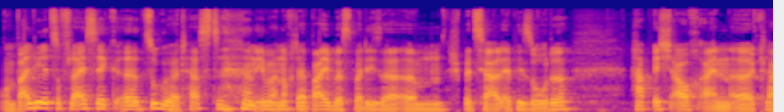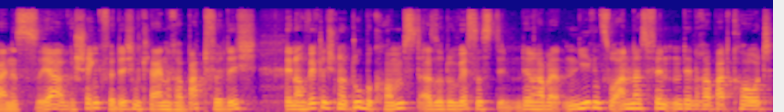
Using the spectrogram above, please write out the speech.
Und weil du jetzt so fleißig äh, zugehört hast und immer noch dabei bist bei dieser ähm, Spezialepisode, habe ich auch ein äh, kleines ja, Geschenk für dich, einen kleinen Rabatt für dich, den auch wirklich nur du bekommst. Also du wirst es den, den Rabatt nirgendwo anders finden, den Rabattcode.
